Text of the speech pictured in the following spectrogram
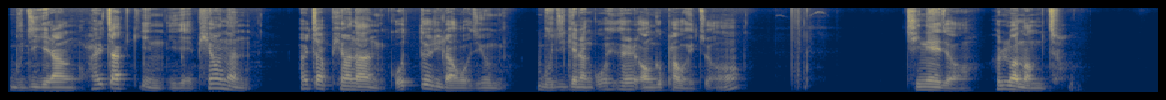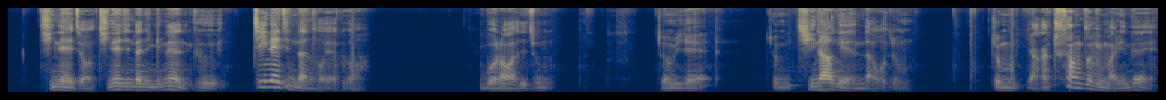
무지개랑 활짝 낀 이제 피어난 활짝 피어난 꽃들이라고 지금 무지개랑 꽃을 언급하고 있죠. 진해져 흘러넘쳐. 진해져. 진해진다는 얘기는 그 진해진다는 거예요 그거. 뭐라고 하지? 좀좀 이제 좀 진하게 된다고 좀좀 약간 추상적인 말인데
